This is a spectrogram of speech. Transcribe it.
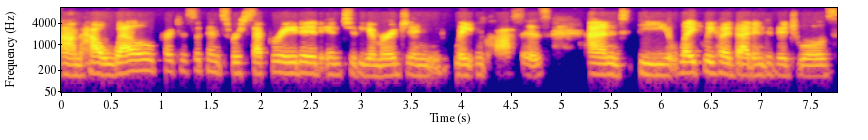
um, how well participants were separated into the emerging latent classes, and the likelihood that individuals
